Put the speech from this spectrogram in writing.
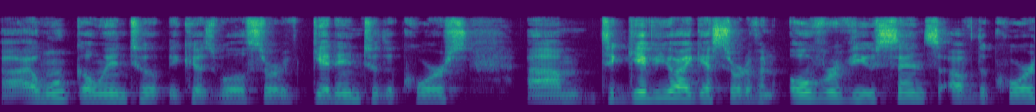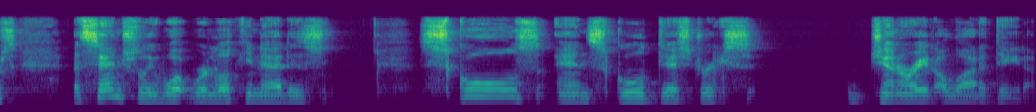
Uh, I won't go into it because we'll sort of get into the course. Um, to give you, I guess, sort of an overview sense of the course, essentially what we're looking at is schools and school districts generate a lot of data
